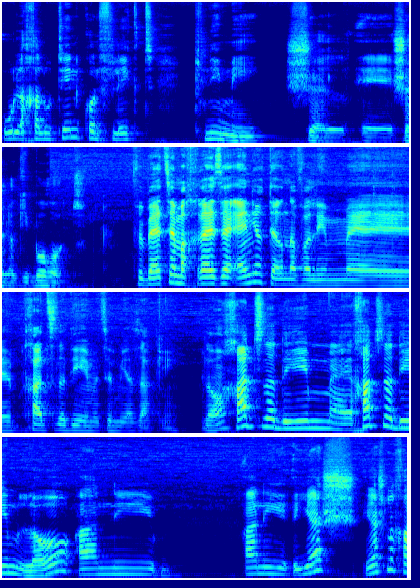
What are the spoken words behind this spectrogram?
הוא לחלוטין קונפליקט פנימי של, אה, של הגיבורות. ובעצם אחרי זה אין יותר נבלים אה, חד צדדיים אצל מיאזקי, לא? חד צדדיים, אה, חד צדדיים לא, אני, אני, יש, יש לך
